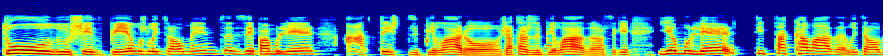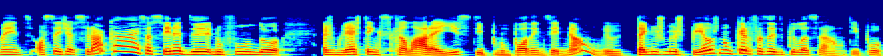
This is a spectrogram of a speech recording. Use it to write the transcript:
todo cheio de pelos, literalmente, a dizer para a mulher: Ah, tu tens de depilar, ou já estás depilada, ou sei quê. E a mulher, tipo, está calada, literalmente. Ou seja, será que há essa cena de, no fundo, as mulheres têm que se calar a isso? Tipo, não podem dizer: Não, eu tenho os meus pelos, não quero fazer depilação. Tipo,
